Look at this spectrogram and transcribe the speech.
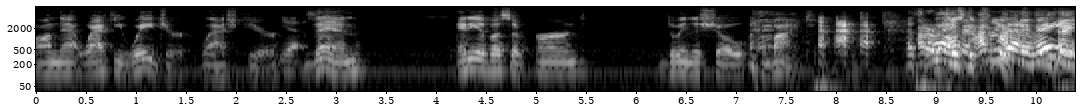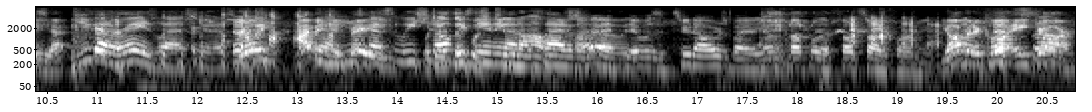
on that wacky wager last year Yes. than any of us have earned doing this show combined. That's I don't right. know. Is the I- truth. You got a raise. You got a raise last year. That's Really? right. I've been Yeah, getting you just paid. got- we should Which I all be think was standing on the $2. side of the I- road. it was two dollars by a young couple that felt sorry for me. Y'all better call HR.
